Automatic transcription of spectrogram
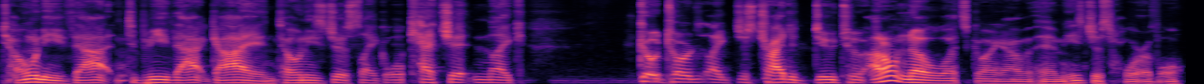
Toney that to be that guy, and Toney's just like, we'll catch it and like go towards like just try to do to I don't know what's going on with him. He's just horrible.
